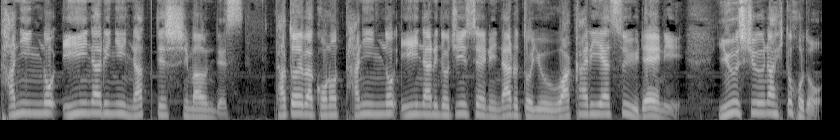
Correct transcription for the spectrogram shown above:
他人の言いなりになってしまうんです。例えばこの他人の言いなりの人生になるという分かりやすい例に、優秀な人ほど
